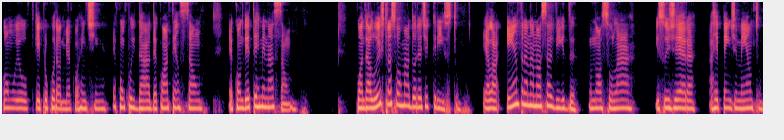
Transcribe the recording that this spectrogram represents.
como eu fiquei procurando minha correntinha. É com cuidado, é com atenção, é com determinação. Quando a luz transformadora de Cristo, ela entra na nossa vida, no nosso lar, isso gera arrependimento,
